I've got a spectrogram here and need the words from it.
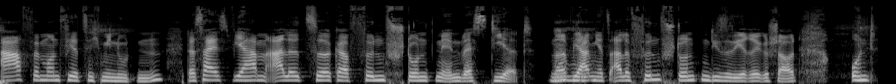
a 45 Minuten. Das heißt, wir haben alle circa fünf Stunden investiert. Ne? Mhm. Wir haben jetzt alle fünf Stunden diese Serie geschaut und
